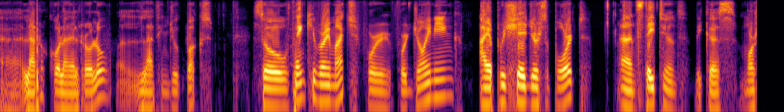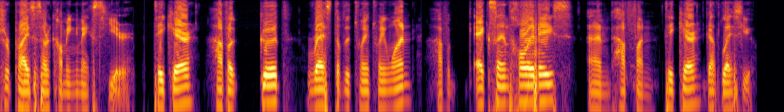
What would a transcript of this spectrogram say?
uh, La Rocola del Rolo, Latin Jukebox. So thank you very much for for joining. I appreciate your support and stay tuned because more surprises are coming next year. Take care. Have a good rest of the 2021. Have excellent holidays and have fun. Take care. God bless you.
